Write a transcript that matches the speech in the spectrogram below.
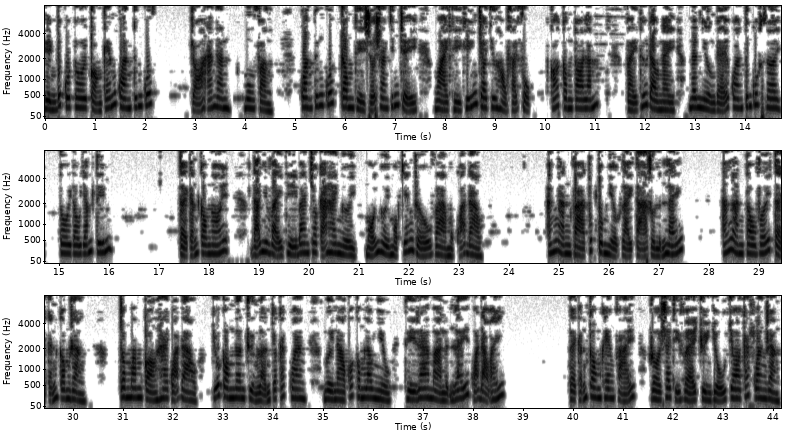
hiền đức của tôi còn kém quan tướng quốc. Trỏ án anh, muôn phần, quan tướng quốc trong thì sửa sang chính trị, ngoài thì khiến cho chư hầu phải phục, có công to lắm. Vậy thứ đầu này nên nhường để quan tướng quốc sơi, tôi đâu dám tím. Tề Cảnh Công nói, đã như vậy thì ban cho cả hai người, mỗi người một chén rượu và một quả đào. Án Anh và Thúc Tôn Nhược lại tạ rồi lĩnh lấy. Án Anh tâu với Tề Cảnh Công rằng, trong mâm còn hai quả đào, chúa công nên truyền lệnh cho các quan, người nào có công lao nhiều thì ra mà lĩnh lấy quả đào ấy. Tề Cảnh Công khen phải, rồi sai thị vệ truyền dụ cho các quan rằng,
